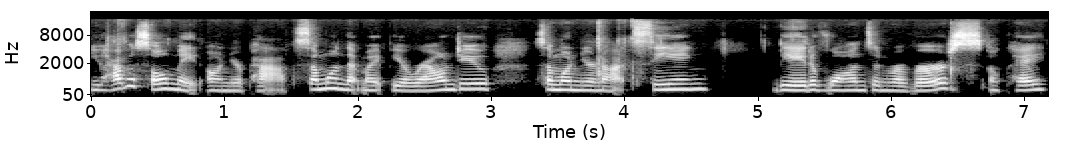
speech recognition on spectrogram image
you have a soulmate on your path someone that might be around you someone you're not seeing the Eight of Wands in reverse, okay?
